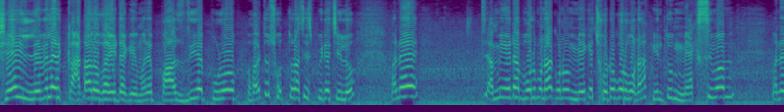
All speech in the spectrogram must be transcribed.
সেই লেভেলের কাটালো গাড়িটাকে মানে পাশ দিয়ে পুরো হয়তো সত্তর আশি স্পিডে ছিল। মানে আমি এটা বলব না, কোনো মেয়েকে ছোট করব না, কিন্তু ম্যাক্সিমাম মানে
